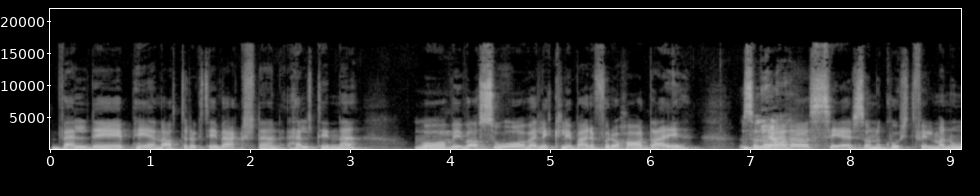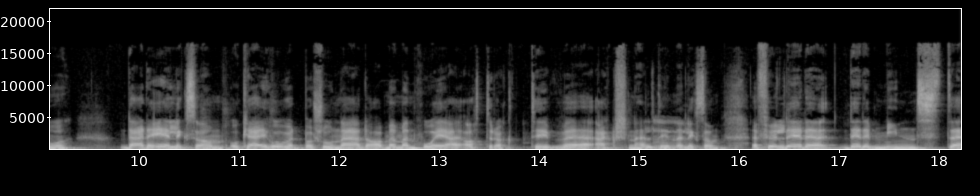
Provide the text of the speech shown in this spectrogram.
veldig pene, attraktive actionheltinner. Og vi var så overlykkelige bare for å ha dem. Så når jeg da ser sånne kortfilmer nå der det er liksom OK, hovedpersonen er dame, men hun er ei attraktiv actionheltinne, liksom. Jeg føler det er det, det er det minste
